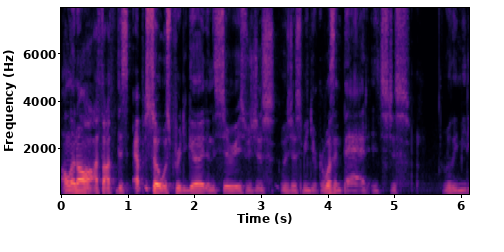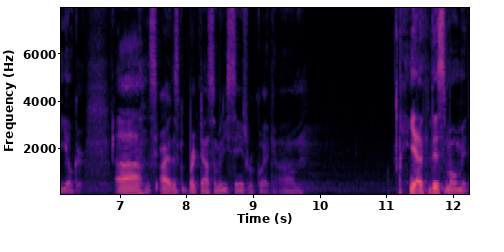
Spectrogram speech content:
all in all, I thought this episode was pretty good, and the series was just was just mediocre. It wasn't bad. It's just really mediocre. Uh, all right, let's break down some of these scenes real quick. Um, yeah, this moment.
